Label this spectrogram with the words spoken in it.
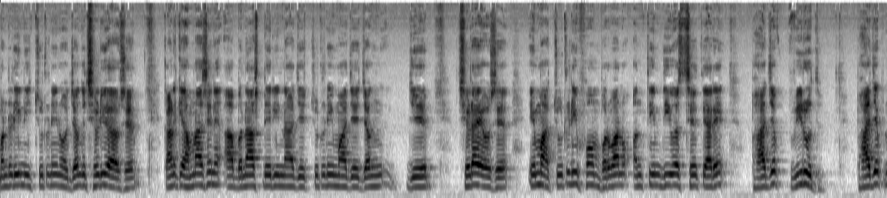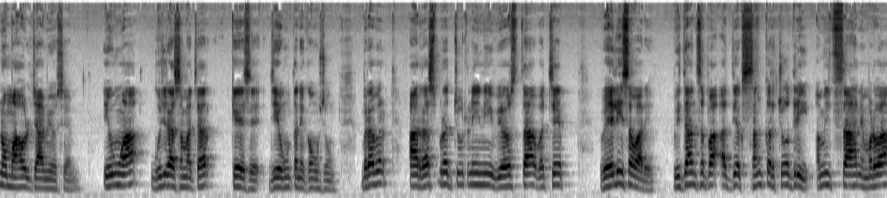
મંડળીની ચૂંટણીનો જંગ છેડ્યો છે કારણ કે હમણાં છે ને આ બનાસ ડેરીના જે ચૂંટણીમાં જે જંગ જે છેડાયો છે, એમાં ચૂંટણી ફોર્મ ભરવાનો અંતિમ દિવસ છે ત્યારે ભાજપ વિરુદ્ધ ભાજપનો માહોલ જામ્યો છે. એવું આ ગુજરાત સમાચાર કહે છે, જે હું તને કહું છું. બરાબર? આ રસપ્રદ ચૂંટણીની વ્યવસ્થા વચ્ચે વહેલી સવારે વિધાનસભા અધ્યક્ષ શંકર ચૌધરી અમિત શાહને મળવા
